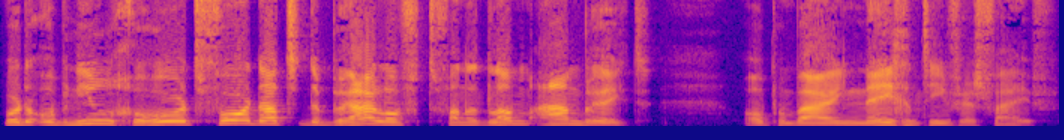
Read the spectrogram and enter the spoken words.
worden opnieuw gehoord voordat de bruiloft van het lam aanbreekt. Openbaring 19, vers 5.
